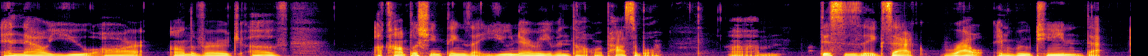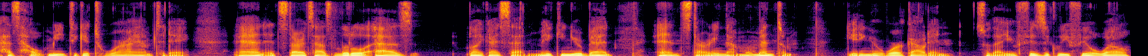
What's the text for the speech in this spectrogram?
And now you are on the verge of accomplishing things that you never even thought were possible. Um, this is the exact route and routine that has helped me to get to where I am today. And it starts as little as, like I said, making your bed and starting that momentum, getting your workout in so that you physically feel well,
